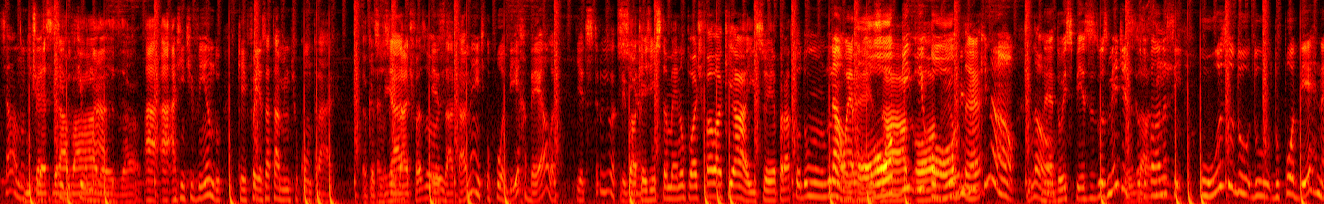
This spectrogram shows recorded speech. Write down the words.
se ela não, Não tivesse sido gravado, filmada, exato. a, a, a gente vendo que foi exatamente o contrário. É o que a Tá sociedade ligado? faz hoje. Exatamente. O poder dela ia destruir o Acrebiano. Só que a gente também não pode falar que, ah, isso aí é pra todo mundo. Não, Não, é né? óbvio, Exato, óbvio, né? que não. Que não. né? Dois pesos duas medidas. Eu tô Exato. falando assim, o uso do, do, do poder, né,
